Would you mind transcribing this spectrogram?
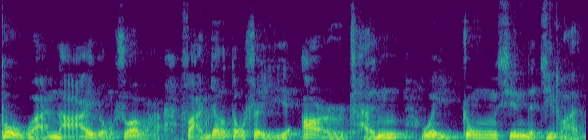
不管哪一种说法，反正都是以二陈为中心的集团。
